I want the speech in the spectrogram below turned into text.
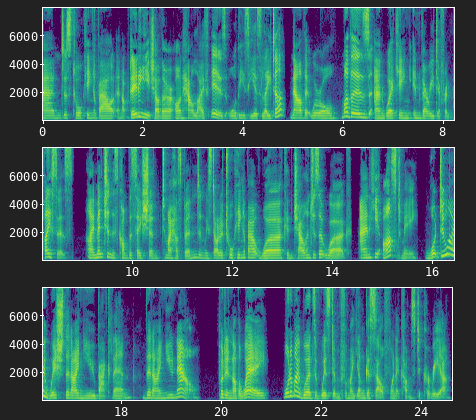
and just talking about and updating each other on how life is all these years later, now that we're all mothers and working in very different places. I mentioned this conversation to my husband, and we started talking about work and challenges at work. And he asked me, What do I wish that I knew back then that I knew now? Put another way, what are my words of wisdom for my younger self when it comes to career?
